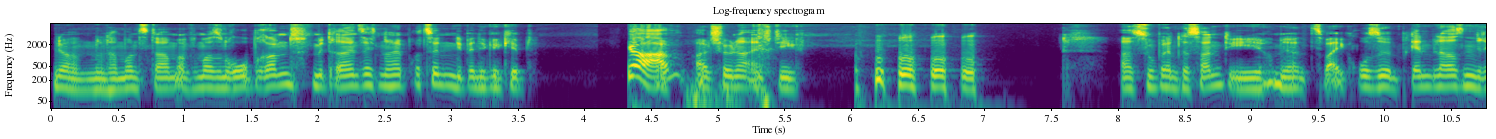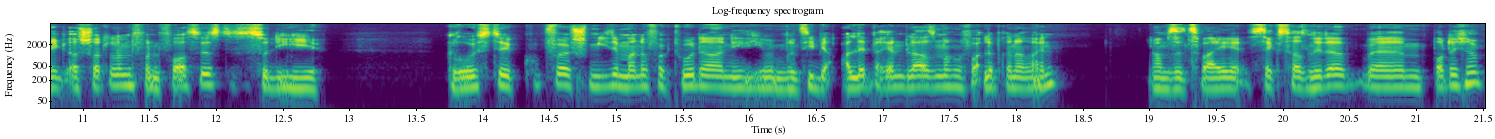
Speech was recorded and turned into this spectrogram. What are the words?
Ja, und dann haben wir uns da einfach mal so einen Rohbrand mit 63,5% in die Bände gekippt. Ja. Als schöner Einstieg. Das ist super interessant. Die haben ja zwei große Brennblasen direkt aus Schottland von Forces. Das ist so die größte Kupferschmiedemanufaktur da, die, die im Prinzip ja alle Brennblasen machen für alle Brennereien. Da haben sie zwei 6000 Liter äh, Bottiche.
